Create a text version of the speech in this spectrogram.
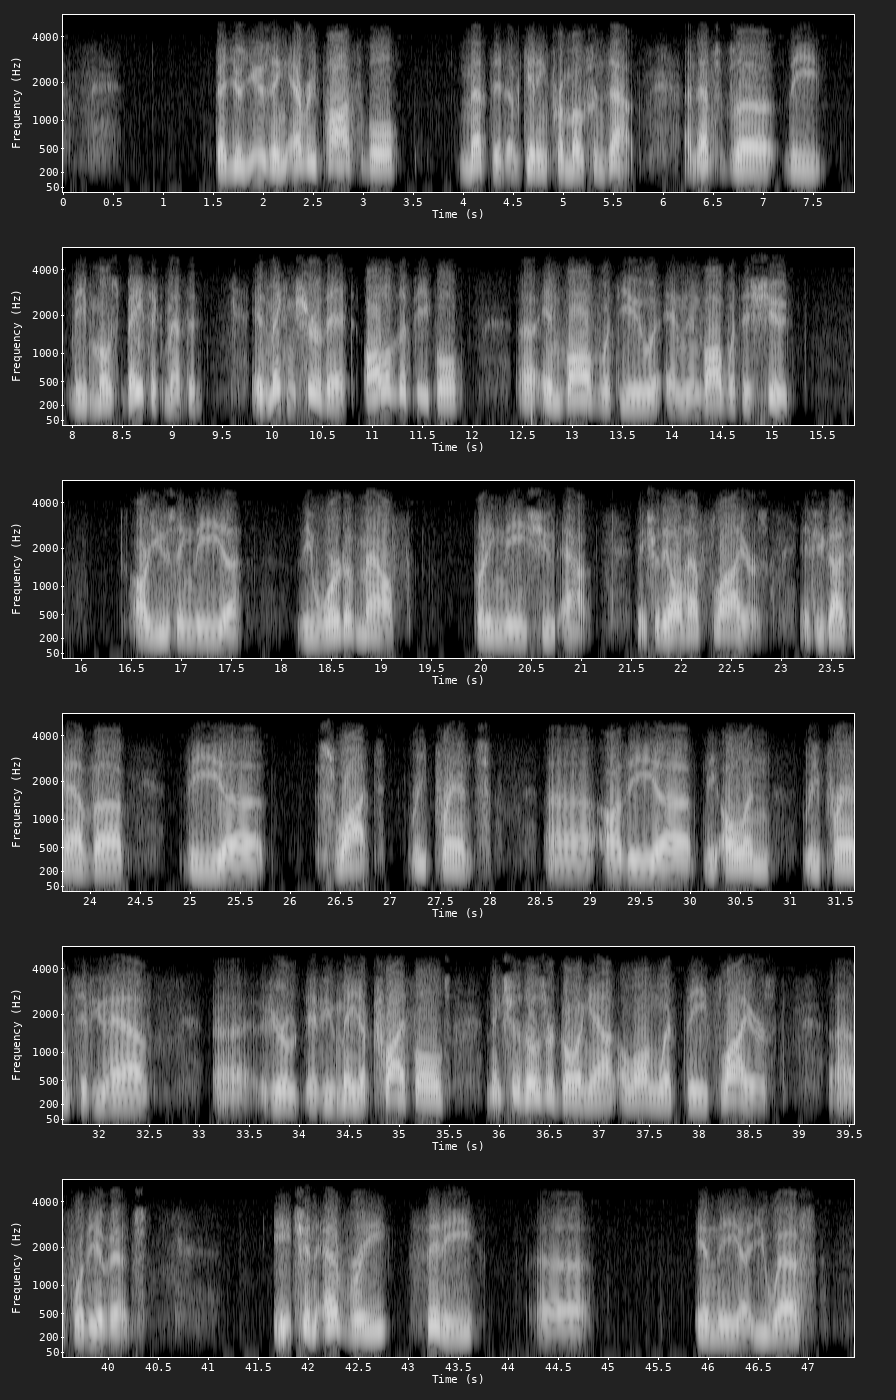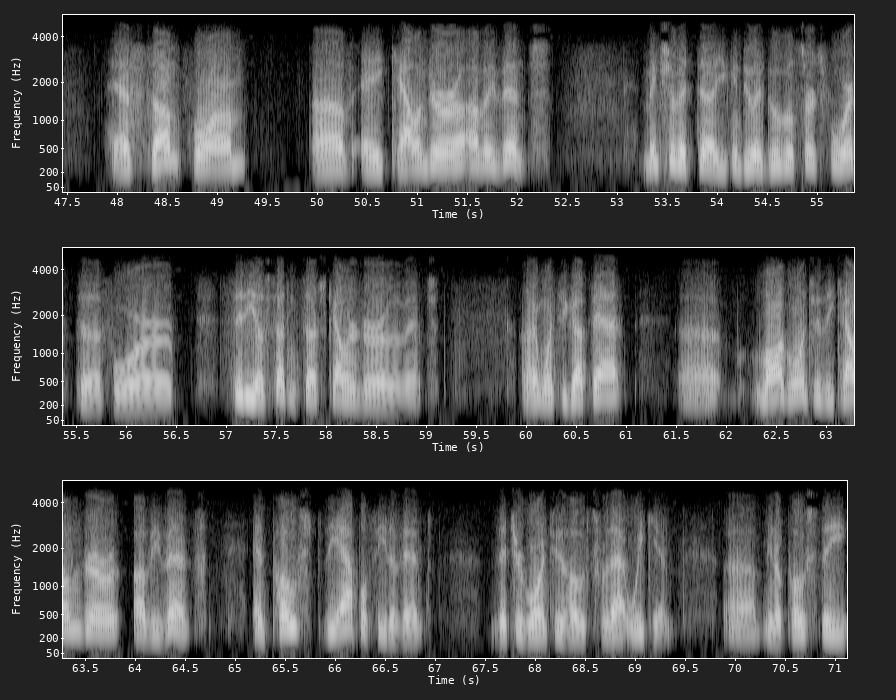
that you're using every possible method of getting promotions out, and that's the the the most basic method is making sure that all of the people uh, involved with you and involved with this shoot are using the uh, the word of mouth, putting the shoot out. Make sure they all have flyers. If you guys have uh, the uh, SWAT reprints uh, or the uh, the Olin reprints, if you have uh, if you're if you've made up trifolds, make sure those are going out along with the flyers uh, for the events. Each and every city uh, in the uh, U.S. has some form of a calendar of events. Make sure that uh, you can do a Google search for it uh, for city of such and such calendar of events. All right, once you got that, uh, log on to the calendar of events and post the Appleseed event that you're going to host for that weekend. Uh, you know, post the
